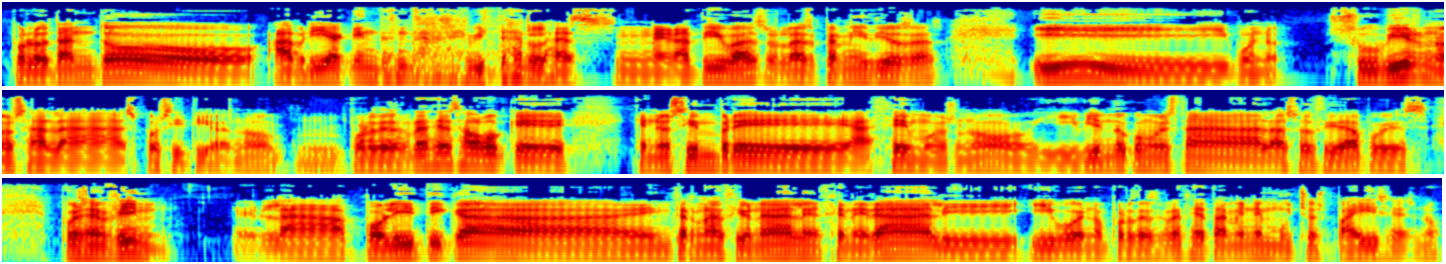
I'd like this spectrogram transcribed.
por lo tanto habría que intentar evitar las negativas o las perniciosas y, bueno, subirnos a las positivas, ¿no? Por desgracia es algo que, que no siempre hacemos, ¿no? Y viendo cómo está la sociedad, pues, pues en fin, la política internacional en general y, y, bueno, por desgracia también en muchos países, ¿no?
